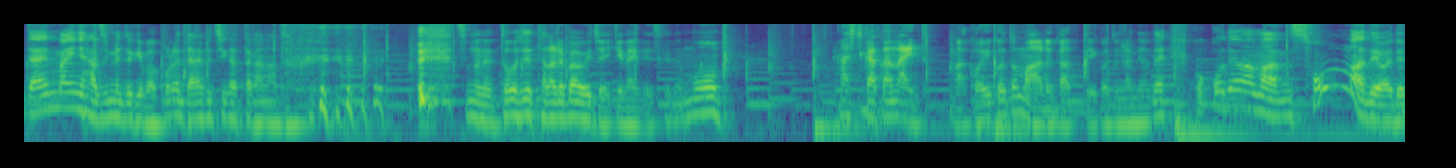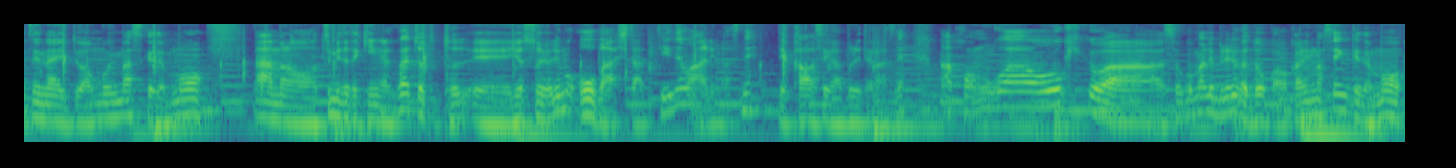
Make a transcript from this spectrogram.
だいぶ前に始めとけば、これはだいぶ違ったかなと。そのね、投資でたらればういちゃいけないんですけども、まあ仕方ないと。まあこういうこともあるかっていうことになるので、ここではまあ損までは出てないとは思いますけども、あの積立金額がちょっとえー、予想よりもオーバーしたっていうのはありますね。で、為替がぶれたからですね。まあ今後は大きくはそこまでぶれるかどうか分かりませんけども、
